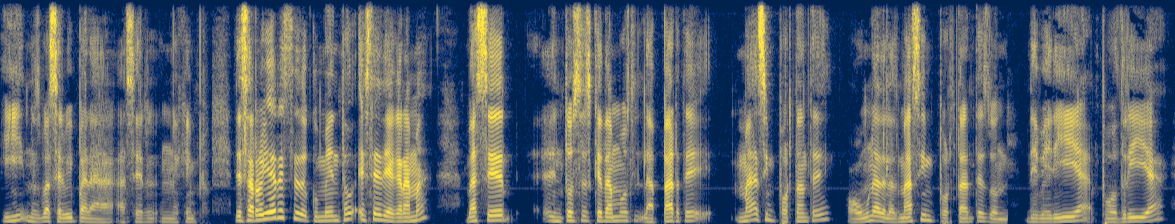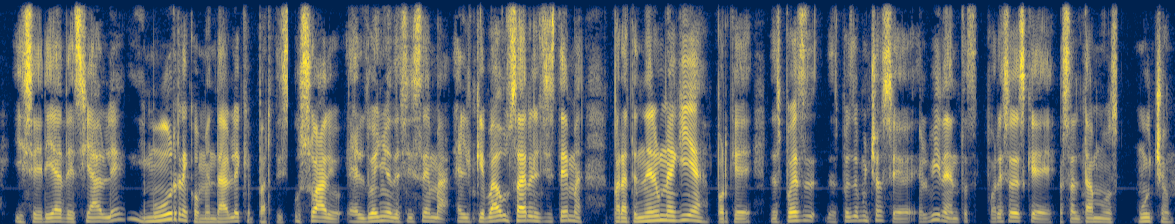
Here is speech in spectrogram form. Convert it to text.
y nos va a servir para hacer un ejemplo. Desarrollar este documento, este diagrama, va a ser entonces que damos la parte más importante o una de las más importantes donde debería, podría y sería deseable y muy recomendable que participe usuario, el dueño del sistema, el que va a usar el sistema para tener una guía, porque después, después de mucho se olvida, entonces por eso es que resaltamos mucho.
